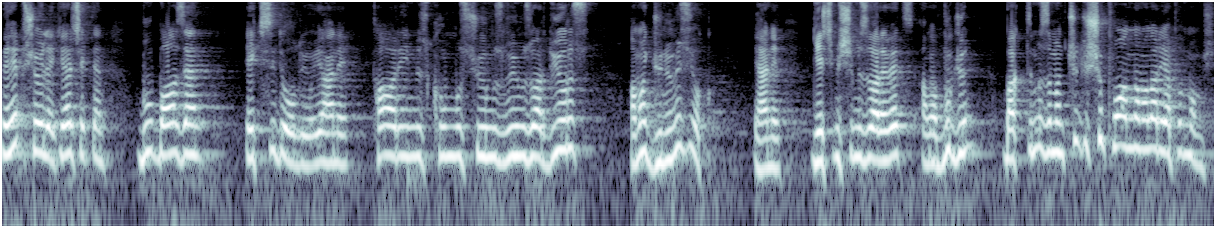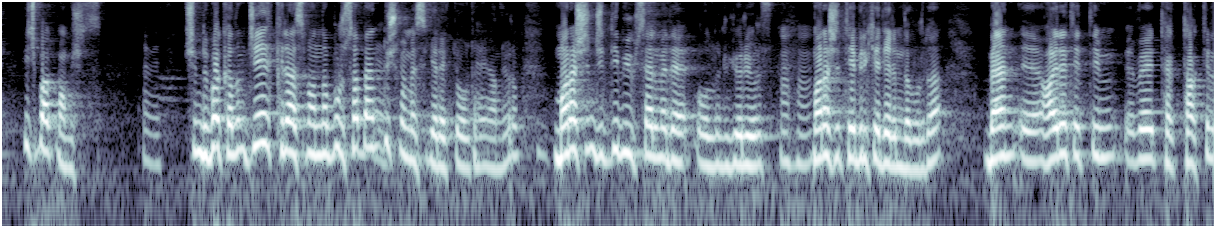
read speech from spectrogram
Ve hep şöyle gerçekten bu bazen eksi de oluyor. Yani tarihimiz, kumumuz, şuyumuz, buyumuz var diyoruz ama günümüz yok. Yani geçmişimiz var evet ama bugün baktığımız zaman çünkü şu puanlamalar yapılmamış. Hiç bakmamışız. Evet. Şimdi bakalım C klasmanına Bursa ben düşmemesi gerekli olduğunu inanıyorum. Maraş'ın ciddi bir yükselmede olduğunu görüyoruz. Maraş'ı tebrik edelim de burada. Ben e, hayret ettiğim ve tak- takdirle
